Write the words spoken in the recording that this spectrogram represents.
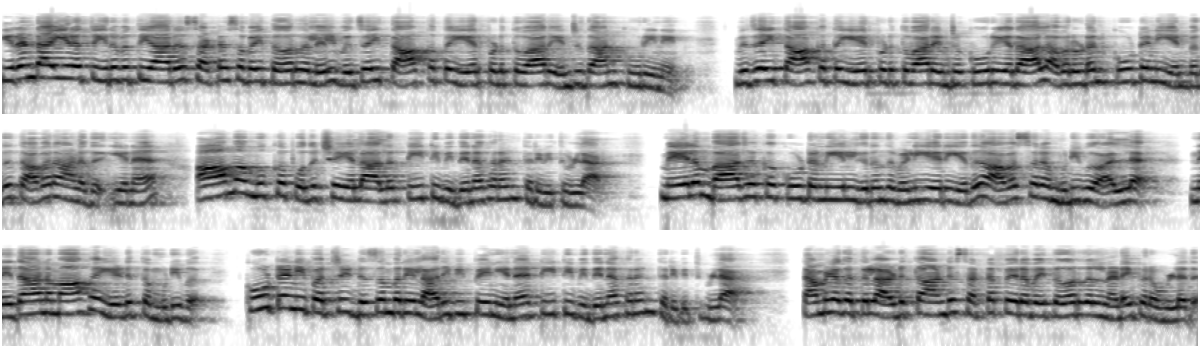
இரண்டாயிரத்து இருபத்தி ஆறு சட்டசபை தேர்தலில் விஜய் தாக்கத்தை ஏற்படுத்துவார் என்றுதான் கூறினேன். விஜய் தாக்கத்தை ஏற்படுத்துவார் என்று கூறியதால் அவருடன் கூட்டணி என்பது தவறானது என அமமுக பொதுச் செயலாளர் டிடிவி தினகரன் தெரிவித்துள்ளார். மேலும் பாஜக கூட்டணியில் இருந்து வெளியேறியது அவசர முடிவு அல்ல. நிதானமாக எடுத்த முடிவு. கூட்டணி பற்றி டிசம்பரில் அறிவிப்பேன் என டிடிவி தினகரன் தெரிவித்துள்ளார். தமிழகத்தில் அடுத்த ஆண்டு சட்டப்பேரவை தேர்தல் நடைபெற உள்ளது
